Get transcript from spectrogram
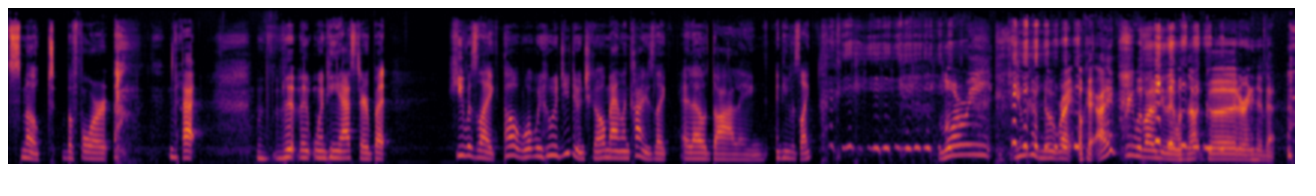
smoked before that, th- th- when he asked her, but he was like, "Oh, what? Would, who would you do?" And she go, "Oh, Madeline Kahn." He's like, "Hello, darling," and he was like, Lauri, you have no right. Okay, I agree with a lot of you that it was not good or anything like that.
